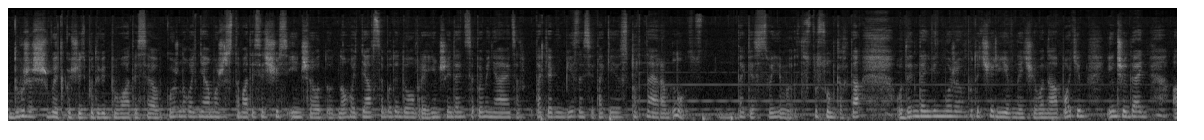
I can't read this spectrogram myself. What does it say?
дуже швидко щось буде відбуватися. Кожного дня може ставатися щось інше. Одного дня все буде добре, інший день все поміняється, так як в бізнесі, так і з партнером. Ну так і з своїми в стосунках. Та один день він може бути чарівний, чи вона, а потім інший день а,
